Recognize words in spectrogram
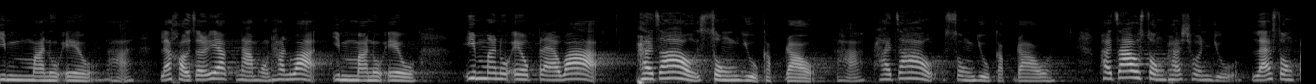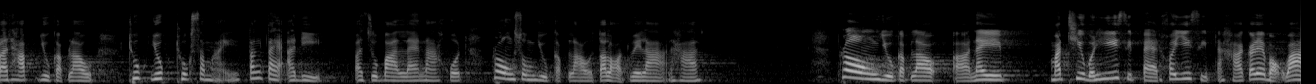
อิมมานูเอลนะคะและเขาจะเรียกนามของท่านว่าอิมมานูเอล อิมมานูเอลแปลว่า พระเจ้าทรงอยู่กับเรานะคะพระเจ้าทรงอยู่กับเรา พระเจ้าทรงพระชนอยู่ และทรงประทับอยู่กับเราทุกยุคทุกสมัย ตั้งแต่อดีต ปัจจุบันและอนาคต พระองค์ทรงอยู่กับเราตลอดเวลานะคะพระองค์อยู่กับเราในมัทธิวบทที่ 28 ข้อ 20 นะคะ ก็ได้บอกว่า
